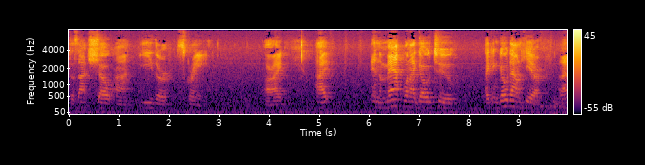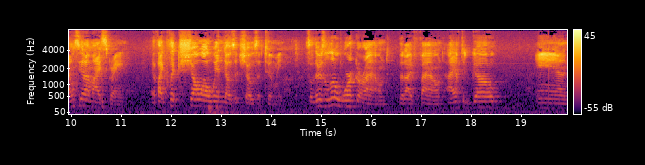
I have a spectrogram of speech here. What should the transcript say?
does not show on either screen. All right. I in the Mac when I go to I can go down here and I don't see it on my screen. If I click show all windows it shows it to me. So there's a little workaround that I've found. I have to go and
